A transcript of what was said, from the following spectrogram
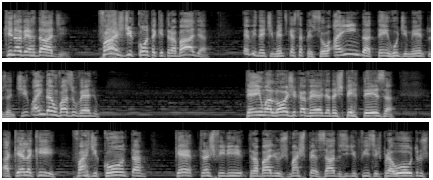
que, na verdade, faz de conta que trabalha, evidentemente que essa pessoa ainda tem rudimentos antigos, ainda é um vaso velho. Tem uma lógica velha da esperteza, aquela que faz de conta, quer transferir trabalhos mais pesados e difíceis para outros,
